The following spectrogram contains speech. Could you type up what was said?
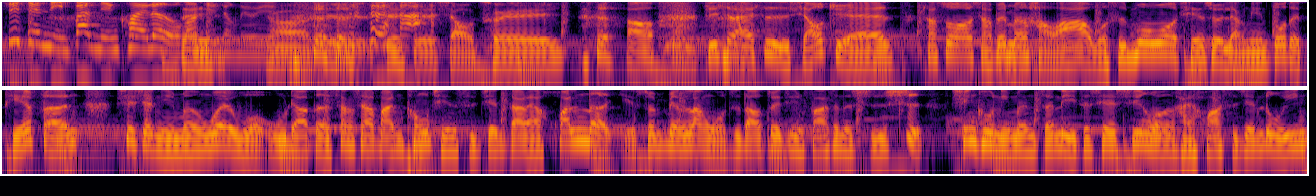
谢谢你，半年快乐！我帮铁熊留言。啊，谢谢谢小崔。好，接下来是小卷，他说：“小编们好啊，我是默默潜水两年多的铁粉，谢谢你们为我无聊的上下班通勤时间带来欢乐，也顺便让我知道最近发生的时事。辛苦你们整理这些新闻，还花时间录音。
